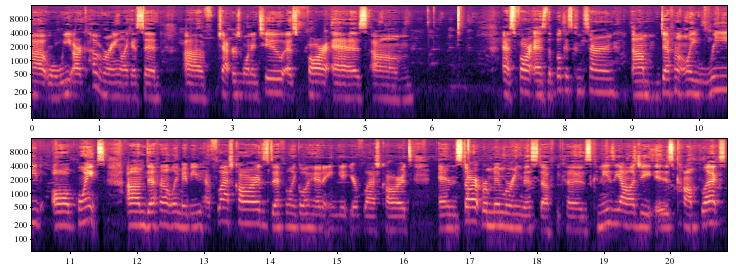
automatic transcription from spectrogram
uh, well, we are covering, like I said, uh, chapters one and two as far as um, as far as the book is concerned. Um, definitely read all points. Um, definitely, maybe you have flashcards. Definitely go ahead and get your flashcards and start remembering this stuff because kinesiology is complex,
